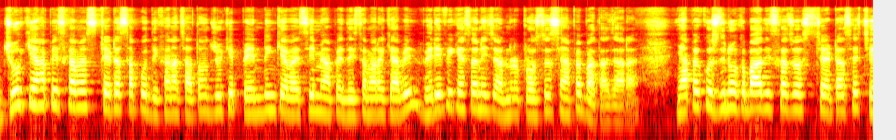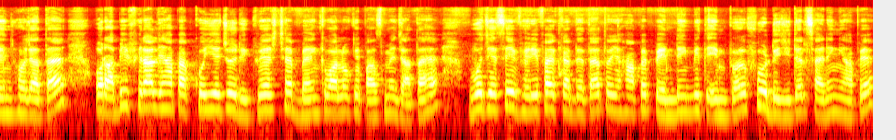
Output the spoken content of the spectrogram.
जो कि यहाँ पे इसका मैं स्टेटस आपको दिखाना चाहता हूँ जो कि पेंडिंग के वाई में यहाँ पे देखते हमारा क्या भी वेरिफिकेशन इज़ अंडर प्रोसेस यहाँ पे बता जा रहा है यहाँ पे कुछ दिनों के बाद इसका जो स्टेटस है चेंज हो जाता है और अभी फ़िलहाल यहाँ पे आपको ये जो रिक्वेस्ट है बैंक वालों के पास में जाता है वो जैसे ही वेरीफाई कर देता है तो यहाँ पे pending with employ for digital signing यहाँ पे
